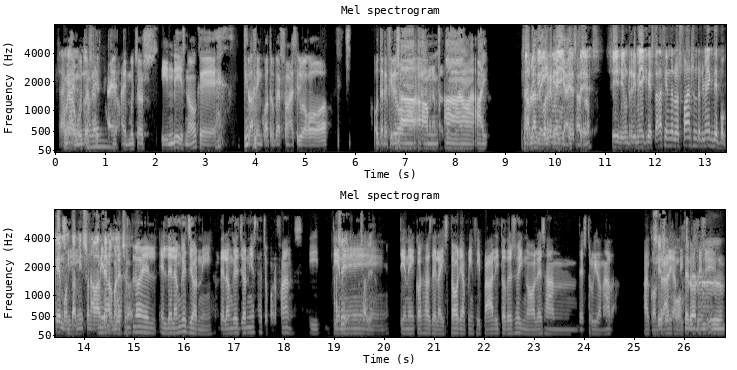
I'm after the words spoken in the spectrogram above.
O sea, Hombre, que hay muchos, bien. hay, hay muchos indies, ¿no? Que, que lo hacen cuatro personas y luego. ¿O te refieres a. a, para- a- a- o sea, de remake ya este. hechas, ¿no? Sí, sí, un remake que están haciendo los fans, un remake de Pokémon. Sí. También sonaba hace Mira, no por mucho. ejemplo, el, el de Longest Journey. The Longest Journey está hecho por fans y Ah, sí? tiene, No tiene cosas de la historia principal y todo eso y no les han destruido nada. Al Sí, contrario, han dicho, Pero el-.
